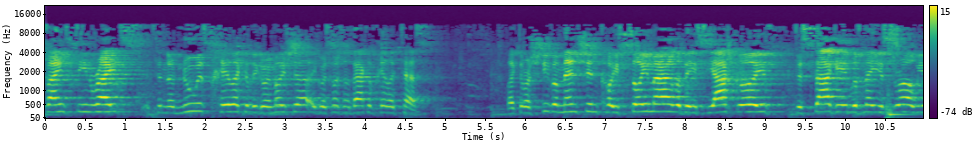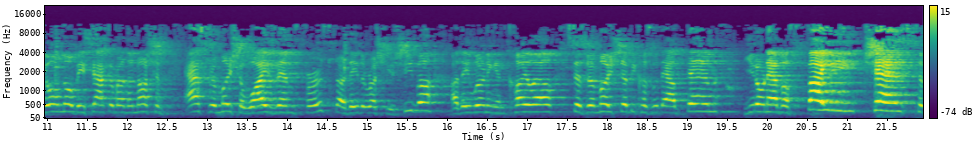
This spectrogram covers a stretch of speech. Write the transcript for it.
Feinstein writes, it's in the newest chelik of the Igros Moshe, uh, Igros Moshe on the back of chelik test. Like the Rosh Shiva mentioned, Koi Soimar lebeis Yaakov, v'saged levnei Yisrael. We all know Beis Yaakov are the Noshim. Ask Rav Moshe, why them first? Are they the Rosh Yeshiva? Are they learning in Koilel? Says Rav Moshe, because without them, you don't have a fighting chance to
